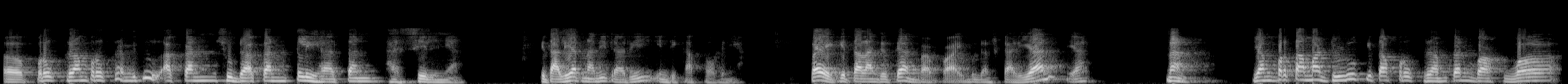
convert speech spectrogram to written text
program-program itu akan sudah akan kelihatan hasilnya. Kita lihat nanti dari indikatornya. Baik, kita lanjutkan Bapak Ibu dan sekalian ya. Nah, yang pertama dulu kita programkan bahwa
